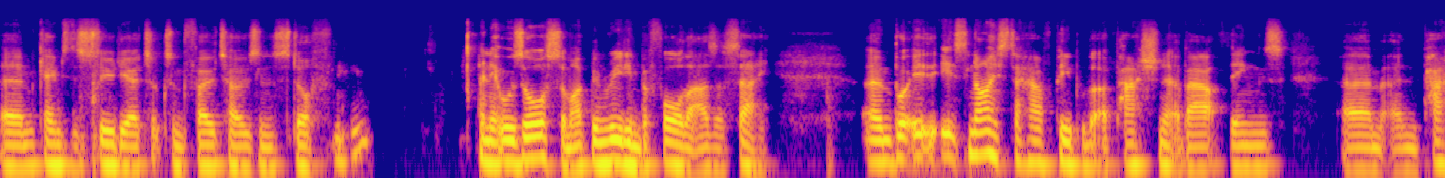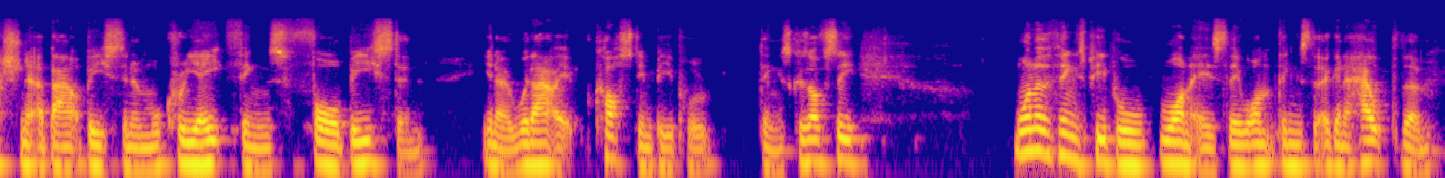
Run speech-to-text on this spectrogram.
um, came to the studio, took some photos and stuff, mm-hmm. and it was awesome. I've been reading before that, as I say, um, but it, it's nice to have people that are passionate about things um, and passionate about Beeston and will create things for Beeston, you know, without it costing people things. Because obviously, one of the things people want is they want things that are going to help them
